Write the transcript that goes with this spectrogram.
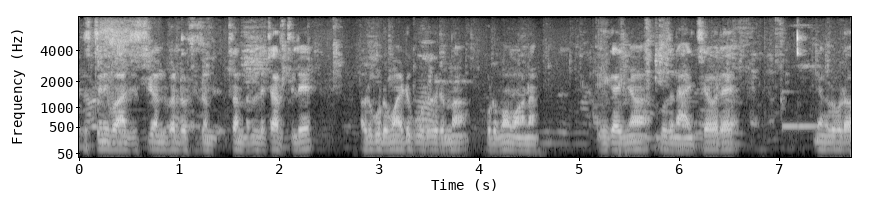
ക്രിസ്ത്യൻ ചർച്ചിൽ അവർ കുടുംബമായിട്ട് കൂടി വരുന്ന കുടുംബമാണ്. ഈ കഴിഞ്ഞ ബുധനാഴ്ച വരെ ഞങ്ങളിവിടെ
